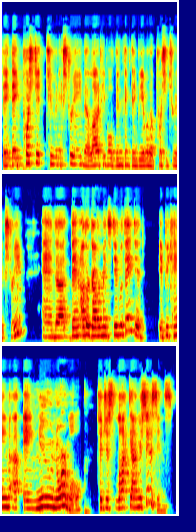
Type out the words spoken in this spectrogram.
They, they pushed it to an extreme that a lot of people didn't think they'd be able to push it to extreme. And uh, then other governments did what they did. It became a, a new normal to just lock down your citizens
